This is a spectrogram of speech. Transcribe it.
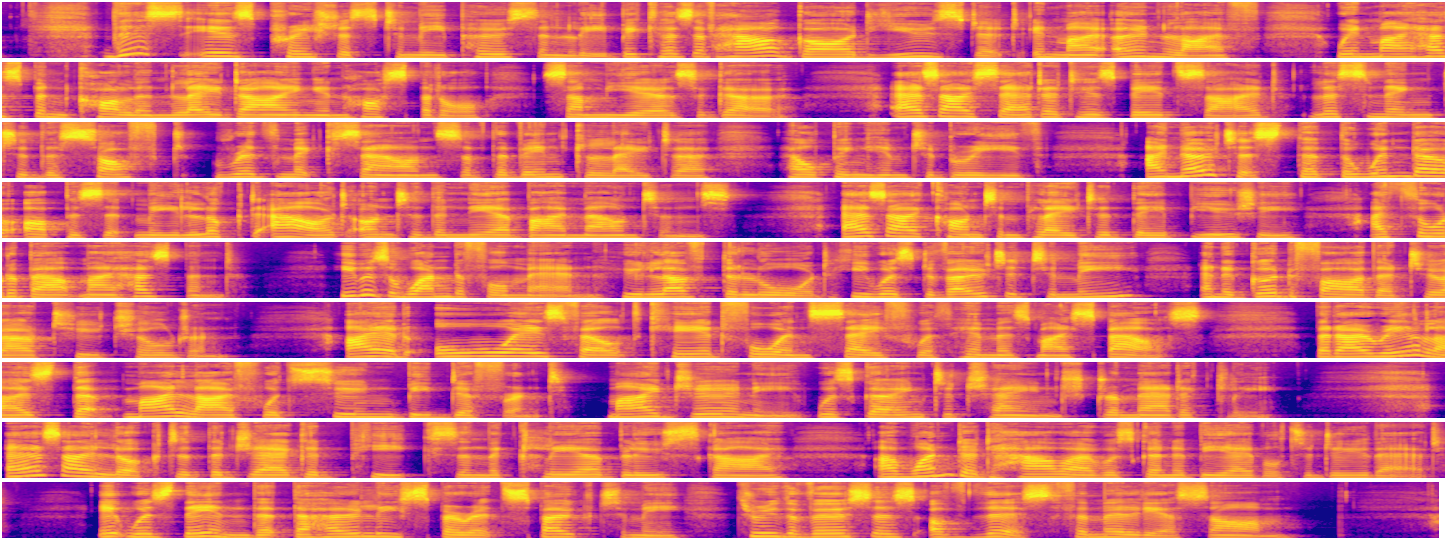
This is precious to me personally because of how God used it in my own life when my husband Colin lay dying in hospital some years ago. As I sat at his bedside, listening to the soft, rhythmic sounds of the ventilator helping him to breathe, I noticed that the window opposite me looked out onto the nearby mountains. As I contemplated their beauty, I thought about my husband. He was a wonderful man who loved the Lord. He was devoted to me and a good father to our two children. I had always felt cared for and safe with him as my spouse, but I realized that my life would soon be different. My journey was going to change dramatically. As I looked at the jagged peaks and the clear blue sky, I wondered how I was going to be able to do that. It was then that the Holy Spirit spoke to me through the verses of this familiar psalm.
